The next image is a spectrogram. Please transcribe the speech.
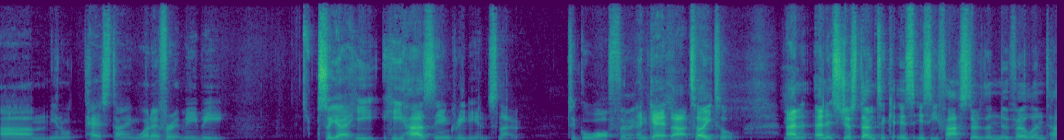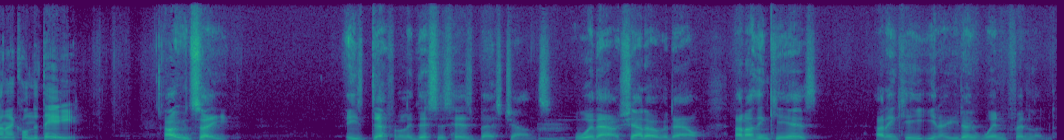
um, you know, test time, whatever it may be. So yeah, he he has the ingredients now to go off and, and get that title. And and it's just down to is, is he faster than Neuville and Tanak on the day? I would say he's definitely this is his best chance, without a shadow of a doubt. And I think he is. I think he, you know, you don't win Finland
